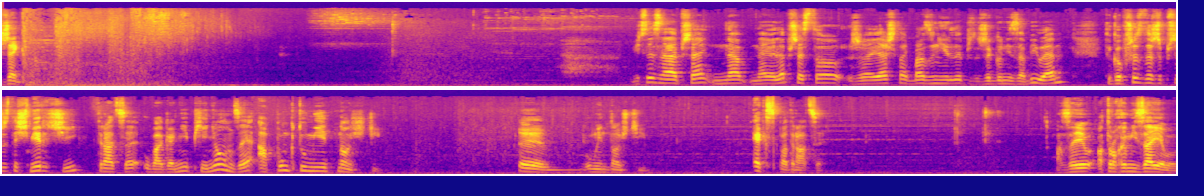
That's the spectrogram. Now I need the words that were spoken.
Żegnam. Wiesz co jest najlepsze? Na, najlepsze jest to, że ja się tak bardzo nie rydę, że go nie zabiłem, tylko przez to, że przez te śmierci tracę, uwaga, nie pieniądze, a punkty umiejętności. Yy, umiejętności. Expa tracę. A, zajęło, a trochę mi zajęło.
